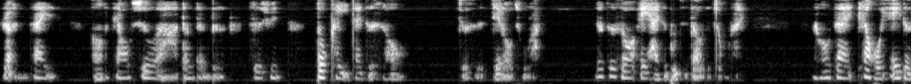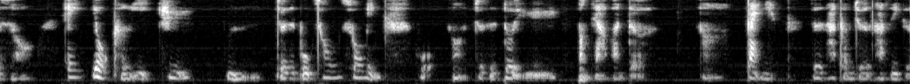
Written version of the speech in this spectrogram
人在呃交涉啊等等的资讯，都可以在这时候就是揭露出来。那这时候 A 还是不知道的状态，然后再跳回 A 的时候，A 又可以去嗯，就是补充说明或嗯，就是对于绑架犯的啊、概念。就是他可能觉得他是一个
